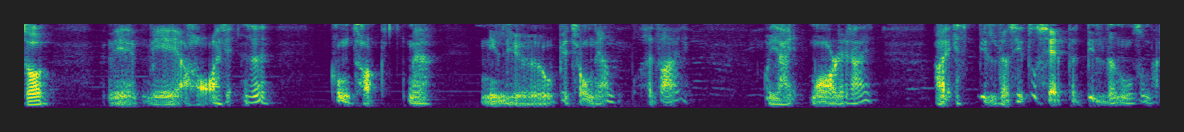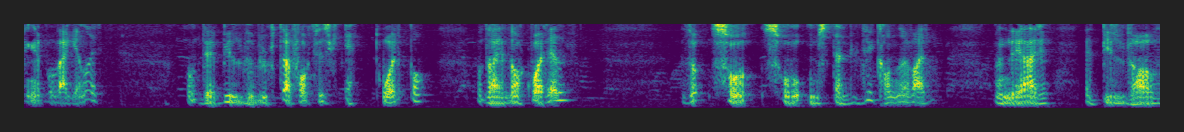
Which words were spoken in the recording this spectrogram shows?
Så vi, vi har eh, kontakt med miljøet oppe i Trondheim på dette her. Og jeg maler her. Jeg har et bilde, sitter og ser på et bilde noen som henger på veggen her. Og det bildet brukte jeg faktisk ett år på. Og det er en akvarell. Så, så, så omstendelig kan det være. Men det er et bilde av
